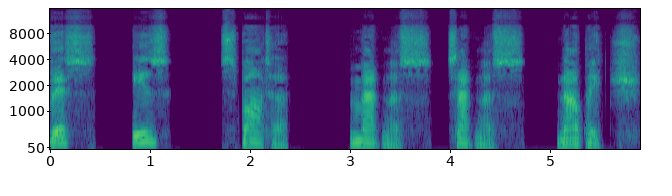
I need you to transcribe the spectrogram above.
This is Sparta. Madness, sadness. Now pitch.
